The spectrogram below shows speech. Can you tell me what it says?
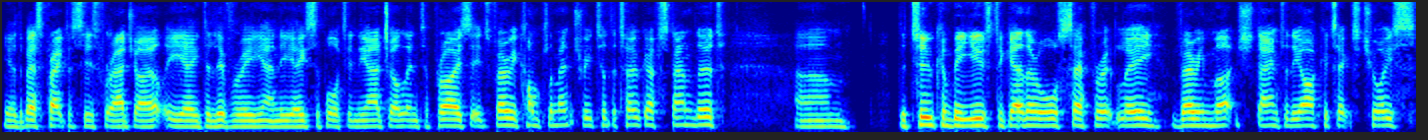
you know, the best practices for agile EA delivery and EA supporting the agile enterprise. It's very complementary to the TOGAF standard. Um, the two can be used together or separately, very much down to the architect's choice.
